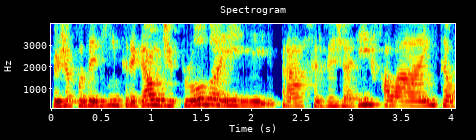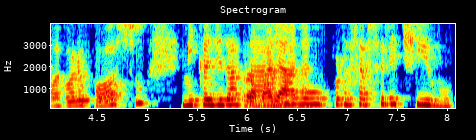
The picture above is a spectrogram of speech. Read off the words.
eu já poderia entregar o diploma e para a cervejaria e falar, ah, então agora eu posso me candidatar Trabalhar, no né? processo seletivo.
